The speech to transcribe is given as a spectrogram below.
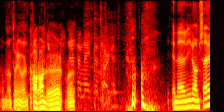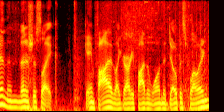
don't know if anyone caught on to that. but- Detonate the target. And then you know what I'm saying? Then then it's just like game five, like you're already five and one, the dope is flowing.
